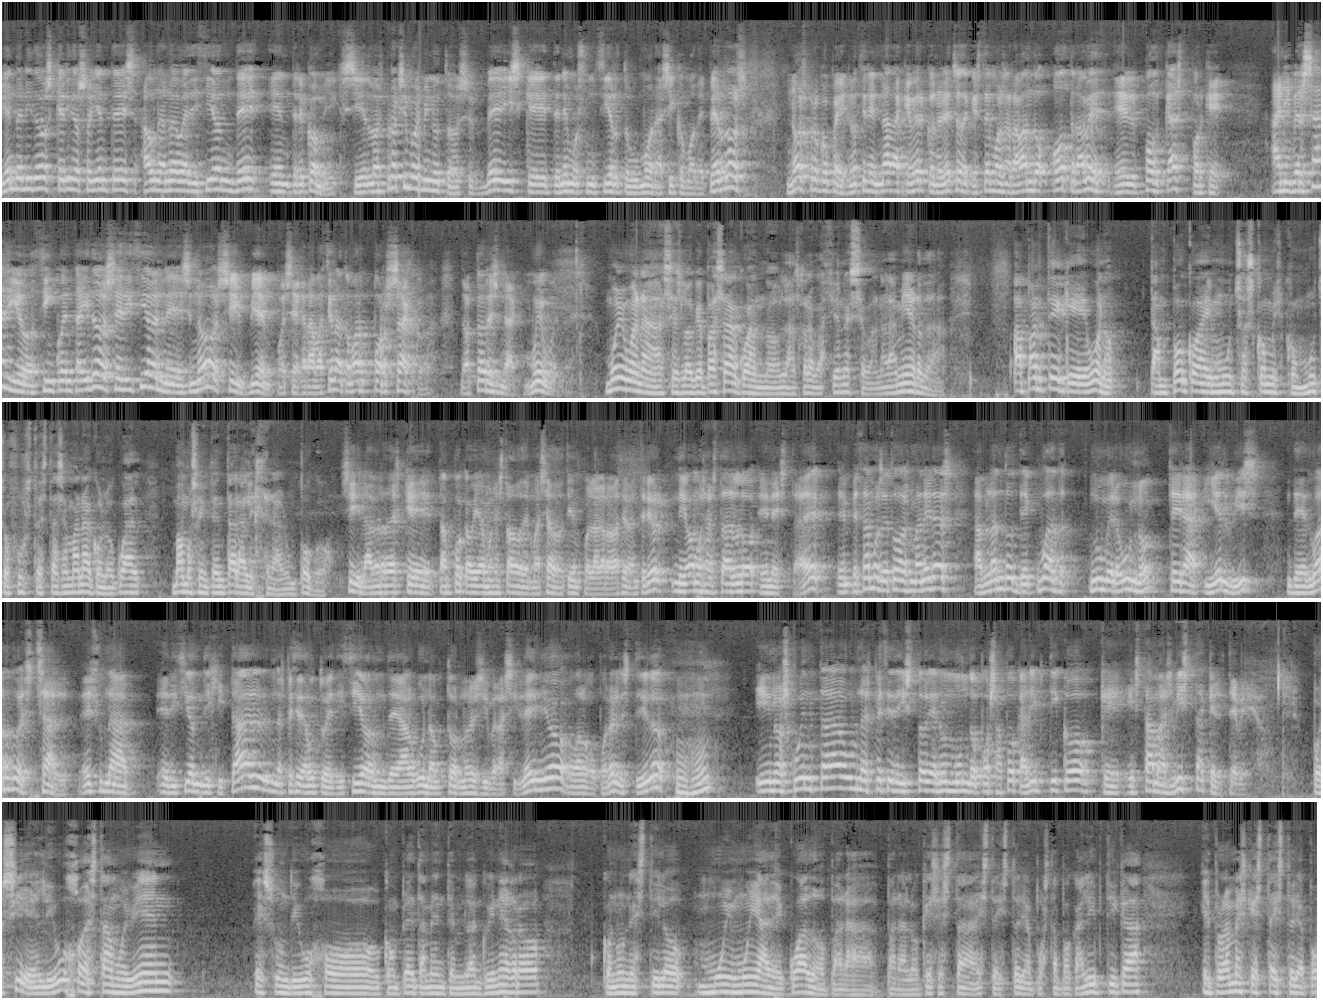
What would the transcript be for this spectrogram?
Bienvenidos, queridos oyentes, a una nueva edición de Entre Cómics. Si en los próximos minutos veis que tenemos un cierto humor así como de perros, no os preocupéis, no tiene nada que ver con el hecho de que estemos grabando otra vez el podcast, porque aniversario, 52 ediciones, ¿no? Sí, bien, pues grabación a tomar por saco. Doctor Snack, muy buenas. Muy buenas, es lo que pasa cuando las grabaciones se van a la mierda. Aparte que, bueno, Tampoco hay muchos cómics con mucho fuste esta semana, con lo cual vamos a intentar aligerar un poco. Sí, la verdad es que tampoco habíamos estado demasiado tiempo en la grabación anterior, ni vamos a estarlo en esta. ¿eh? Empezamos de todas maneras hablando de Quad número 1, Tera y Elvis, de Eduardo Eschal. Es una edición digital, una especie de autoedición de algún autor, no sé si brasileño o algo por el estilo. Y nos cuenta una especie de historia en un mundo posapocalíptico que está más vista que el TVO. Pues sí, el dibujo está muy bien, es un dibujo completamente en blanco y negro, con un estilo muy muy adecuado para, lo que es esta, esta historia postapocalíptica. El problema es que esta historia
